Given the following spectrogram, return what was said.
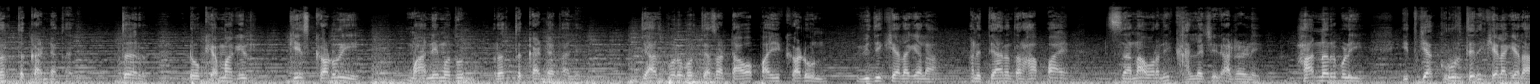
रक्त काढण्यात आले. तर डोक्यामागील केस काढूनही मानेमधून रक्त काढण्यात आले. त्याचबरोबर त्याचा डावा पायी काढून विधी केला गेला. आणि त्यानंतर हा पाय जनावरांनी खाल्ल्याचे आढळले. हा नरबळी इतक्या क्रूरतेने केला गेला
